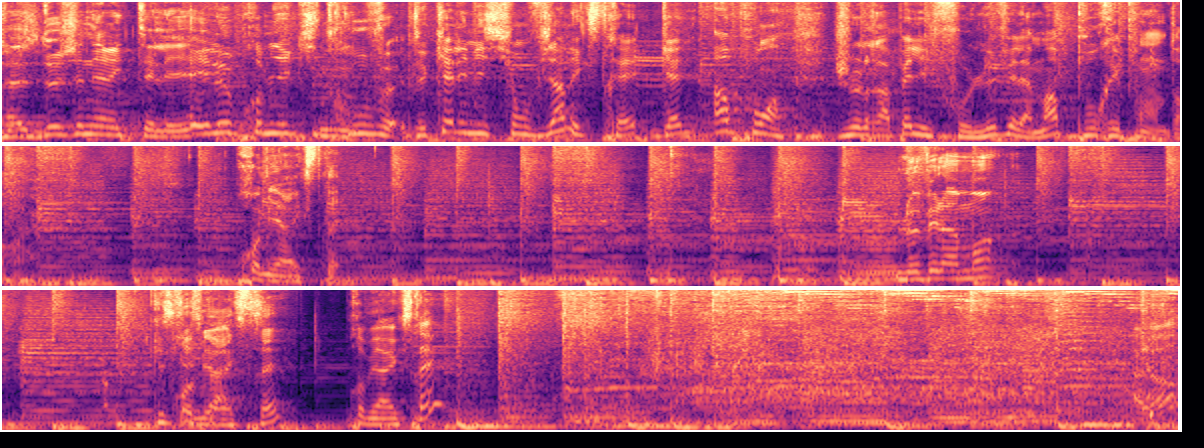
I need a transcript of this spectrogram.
euh, de, générique télé. Et le premier qui trouve de quelle émission vient l'extrait gagne un point. Je le rappelle, il faut lever la main pour répondre. Premier extrait. Levez la main. Qu'est-ce qui se Premier passe extrait. Premier extrait Alors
